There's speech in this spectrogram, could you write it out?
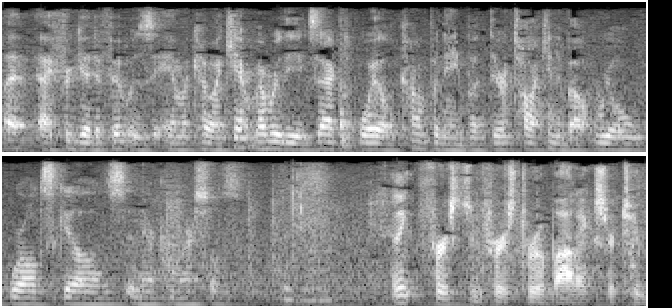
I, forget if it was Amoco. I can't remember the exact oil company, but they're talking about real world skills in their commercials. Mm-hmm. I think First and First Robotics are two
